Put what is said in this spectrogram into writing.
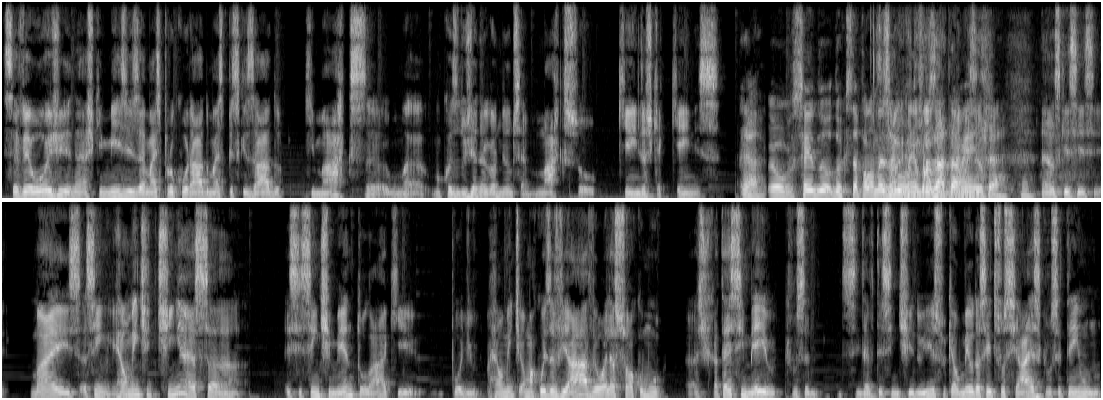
você vê hoje, né, acho que Mises é mais procurado, mais pesquisado que Marx, uma, uma coisa do gênero, agora não me lembro se é Marx ou Keynes, acho que é Keynes. É, eu sei do, do que você está falando, mas eu não lembro exatamente. Né? Eu, é. é, eu esqueci esse. Mas, assim, realmente tinha essa, esse sentimento lá que, pô, de, realmente é uma coisa viável, olha só como acho que até esse meio que você deve ter sentido isso, que é o meio das redes sociais, que você tem um,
